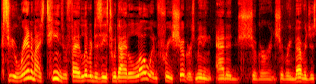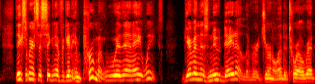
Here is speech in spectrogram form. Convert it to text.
Because if you randomize teens with fatty liver disease to a diet low in free sugars, meaning added sugar and sugary beverages, they experience a significant improvement within eight weeks. Given this new data, Liver Journal editorial read,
